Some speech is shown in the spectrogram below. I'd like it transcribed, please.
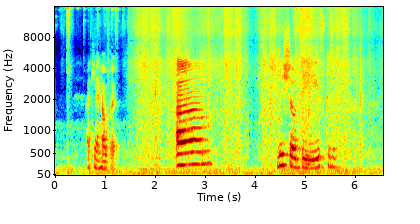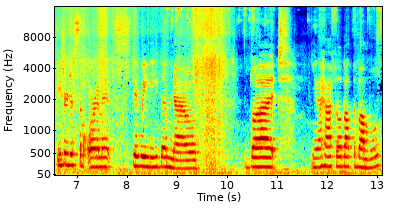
I can't help it. Um, let me show these because these are just some ornaments. Did we need them? No. But you know how I feel about the Bumble.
